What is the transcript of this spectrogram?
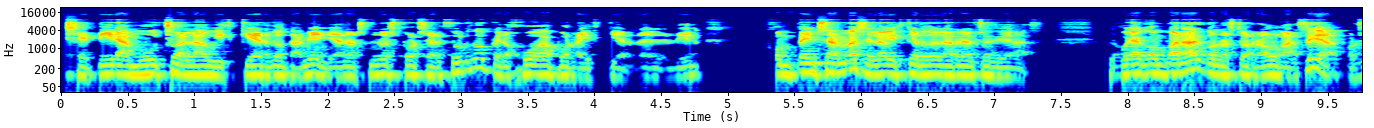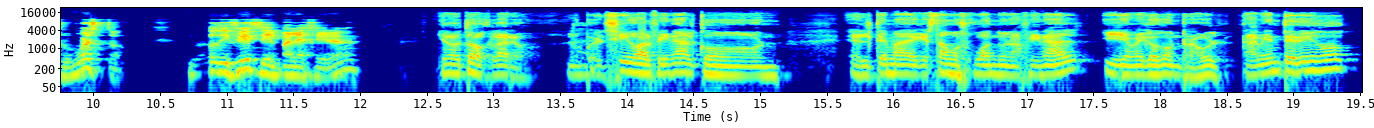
se tira mucho al lado izquierdo también. Ya no es, no es por ser zurdo, pero juega por la izquierda. Es decir, compensa más el lado izquierdo de la Real Sociedad. Lo voy a comparar con nuestro Raúl García, por supuesto. No difícil para elegir, ¿eh? Yo lo tengo claro. Sigo al final con, el tema de que estamos jugando una final y yo me quedo con Raúl. También te digo,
